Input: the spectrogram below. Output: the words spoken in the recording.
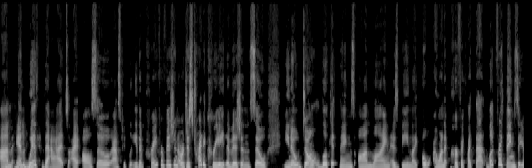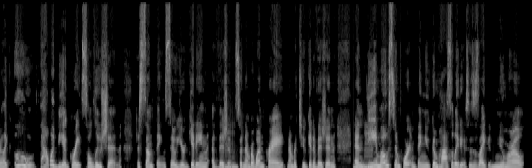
Um, mm-hmm. And with that, I also ask people either pray for vision or just try to create a vision. So, you know, don't look at things online as being like, oh, I want it perfect like that. Look for things that you're like, ooh, that would be a great solution to something. So, you're getting a vision. Mm-hmm. So, number one, pray. Number two, get a vision. And the mm-hmm. most important thing you can possibly do, so this is like numero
